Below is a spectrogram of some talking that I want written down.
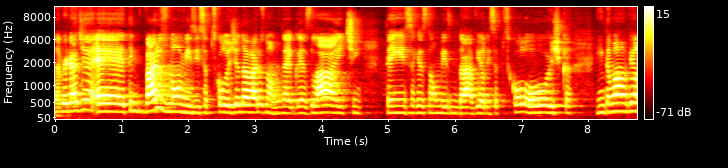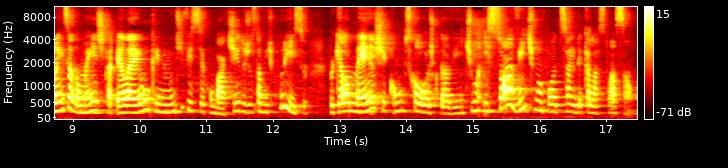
Na verdade, é, tem vários nomes isso. A psicologia dá vários nomes, né? Gaslighting, tem essa questão mesmo da violência psicológica. Então, a violência doméstica, ela é um crime muito difícil de ser combatido justamente por isso porque ela mexe com o psicológico da vítima e só a vítima pode sair daquela situação.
